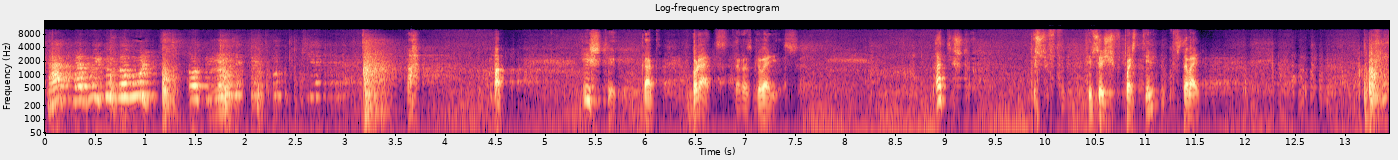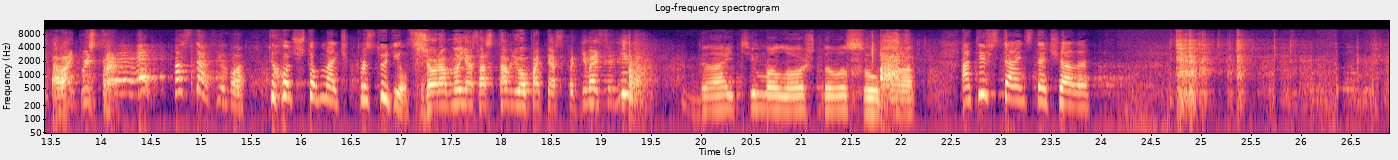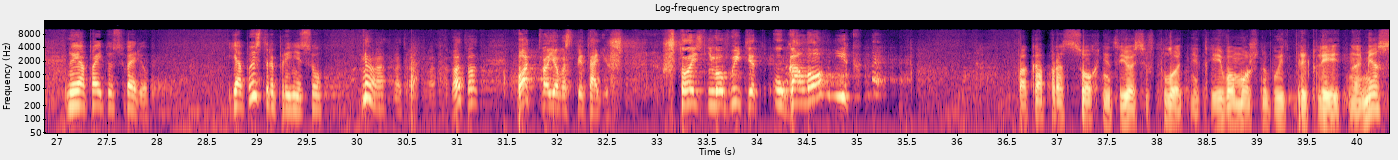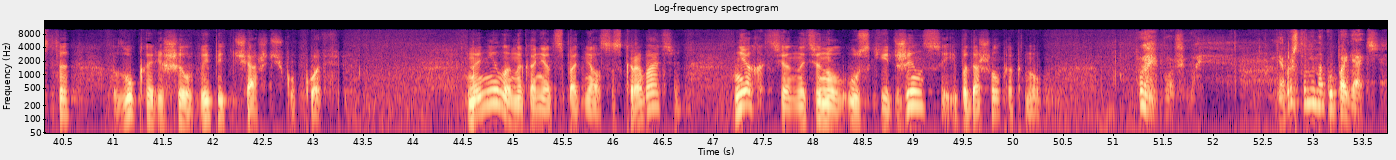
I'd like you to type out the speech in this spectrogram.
Как я выйду на улицу? Что же я теперь буду делать? Ишь ты, как братец-то разговорился. А ты что? Ты что, ты все еще в постели? Вставай. Вставай быстро. Э, оставь его. Ты хочешь, чтобы мальчик простудился? Все равно я заставлю его подняться. Поднимайся, Вика. Дайте молочного супа. А ты встань сначала. Ну, я пойду сварю. Я быстро принесу. Ну, вот, вот, вот, вот, вот. Вот твое воспитание. Что из него выйдет? Уголовник? Пока просохнет Иосиф Плотник, его можно будет приклеить на место, Лука решил выпить чашечку кофе. Нанила, наконец, поднялся с кровати, нехотя натянул узкие джинсы и подошел к окну. Ой, боже мой. Я просто не могу понять.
